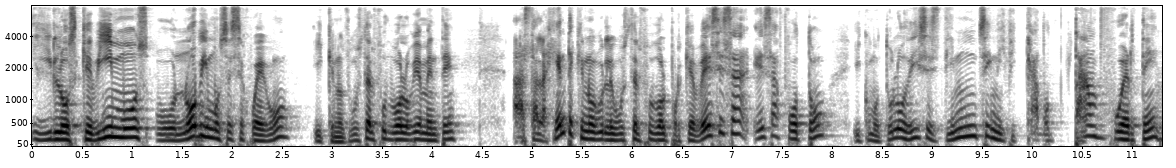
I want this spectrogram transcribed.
y los que vimos o no vimos ese juego y que nos gusta el fútbol, obviamente, hasta la gente que no le gusta el fútbol, porque ves esa, esa foto y como tú lo dices, tiene un significado tan fuerte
